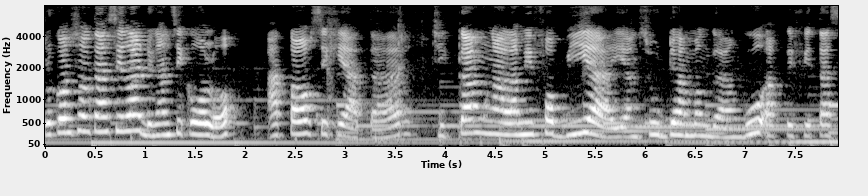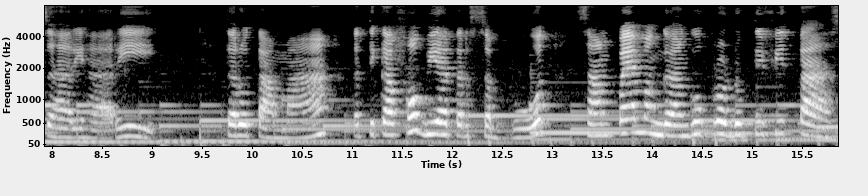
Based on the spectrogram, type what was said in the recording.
berkonsultasilah dengan psikolog atau psikiater jika mengalami fobia yang sudah mengganggu aktivitas sehari-hari, terutama ketika fobia tersebut sampai mengganggu produktivitas,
